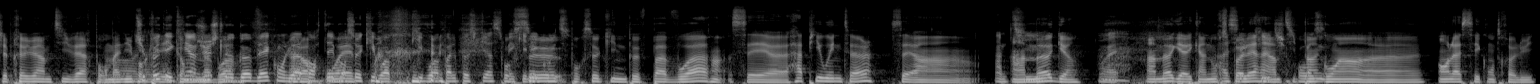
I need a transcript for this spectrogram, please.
J'ai prévu un petit verre pour Manu. Tu pour tu peux décrire juste le gobelet qu'on lui a apporté ouais. pour ceux qui voient qui voient pas le podcast mais Pour qui ceux, l'écoutent. pour ceux qui ne peuvent pas voir, c'est euh, Happy Winter. C'est un, Un petit un mug, Ouais. un mug avec un ours Assez polaire et un petit rose. pingouin euh, enlacé contre lui.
